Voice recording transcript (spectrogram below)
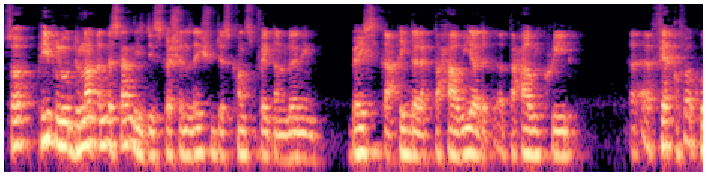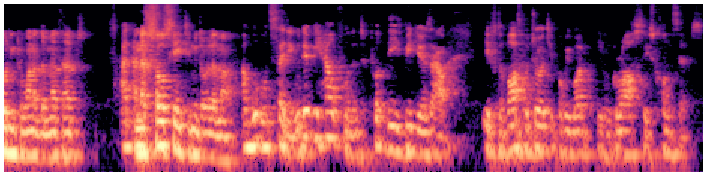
So people who do not understand these discussions, they should just concentrate on learning basic aqidah like Tahawiyah, uh, the uh, Tahawi creed, uh, uh, fiqh according to one of the madhabs, And, and and, associating with ulama. and what would Sayyidi, would it be helpful then to put these videos out if the vast majority probably won't even grasp these concepts?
